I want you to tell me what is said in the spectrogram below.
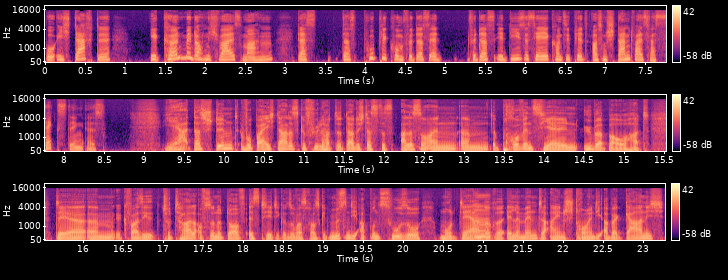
Wo ich dachte, ihr könnt mir doch nicht weismachen, dass das Publikum, für das er für das ihr diese Serie konzipiert, aus dem Stand weiß, was Sexting ist. Ja, das stimmt, wobei ich da das Gefühl hatte, dadurch, dass das alles so einen ähm, provinziellen Überbau hat, der ähm, quasi total auf so eine Dorfästhetik und sowas rausgeht, müssen die ab und zu so modernere Elemente einstreuen, die aber gar nicht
